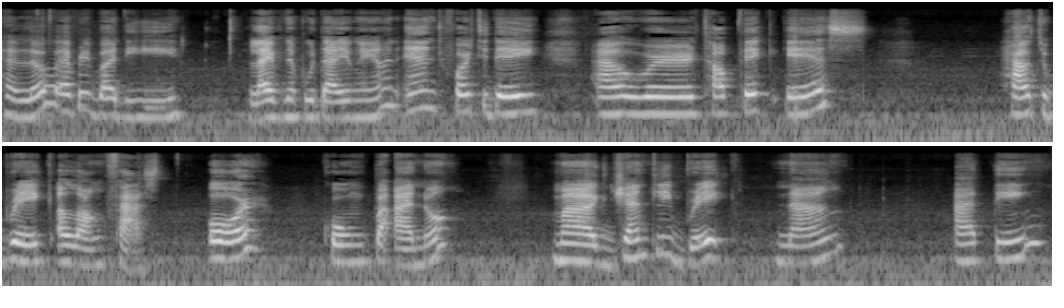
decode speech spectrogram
Hello everybody! Live na po tayo ngayon and for today, our topic is how to break a long fast or kung paano mag-gently break ng ating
